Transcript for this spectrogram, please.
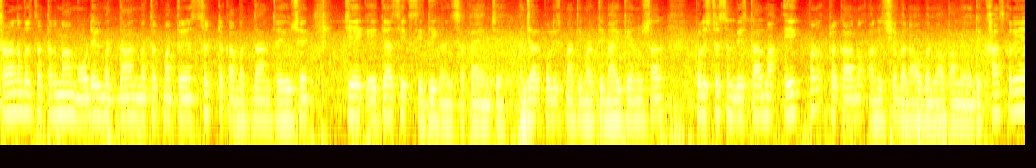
શાળા નંબર સત્તરમાં મોડેલ મતદાન મથકમાં ત્રેસઠ ટકા મતદાન થયું છે, જે એક ઐતિહાસિક સિદ્ધિ ગણી શકાય એમ છે. અંજાર પોલીસમાંથી મળતી માહિતી અનુસાર, પોલીસ સ્ટેશન વિસ્તારમાં એક પણ પ્રકારનો અનિચ્છ બનાવ બનવા પામ્યો નથી. ખાસ કરીને,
